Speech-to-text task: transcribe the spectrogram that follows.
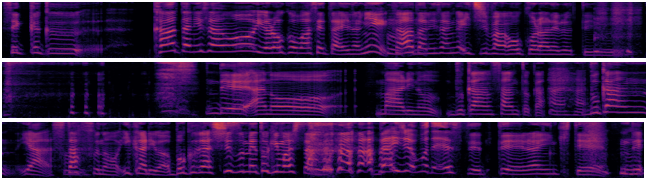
せっかく川谷さんを喜ばせたいのに、うんうん。川谷さんが一番怒られるっていう。であの周りの武漢さんとかはいはい。武漢やスタッフの怒りは僕が沈めときましたんで、大丈夫ですって言って LINE 来て、うん。で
